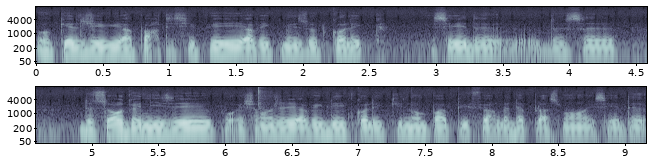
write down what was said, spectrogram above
auxquels j'ai eu à participer avec mes autres collègues. Essayer de, de, se, de s'organiser pour échanger avec des collègues qui n'ont pas pu faire le déplacement. Essayer de,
